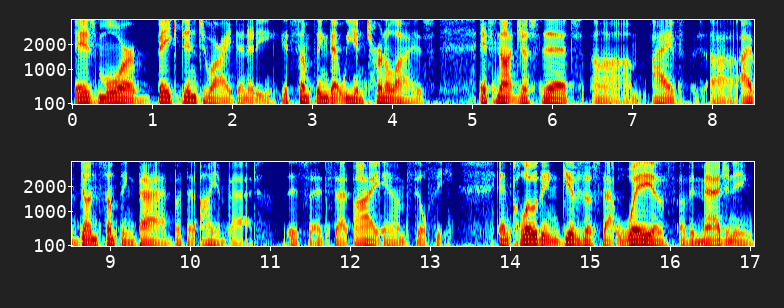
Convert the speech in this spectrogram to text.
is more baked into our identity. It's something that we internalize. It's not just that um, I've uh, I've done something bad, but that I am bad. It's it's that I am filthy, and clothing gives us that way of of imagining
